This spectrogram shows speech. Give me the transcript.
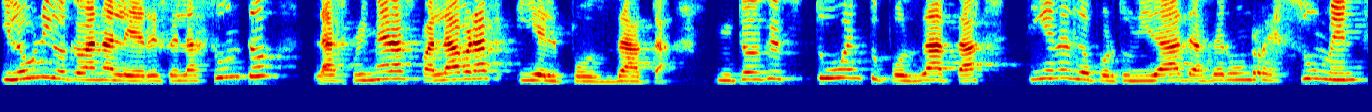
y lo único que van a leer es el asunto, las primeras palabras y el postdata. Entonces, tú en tu postdata tienes la oportunidad de hacer un resumen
